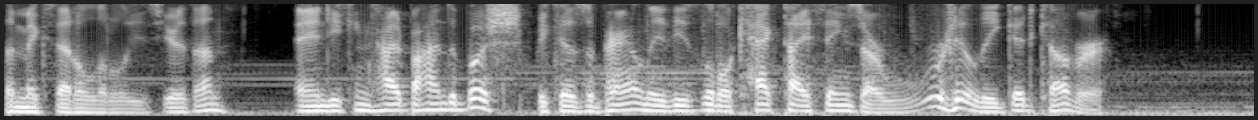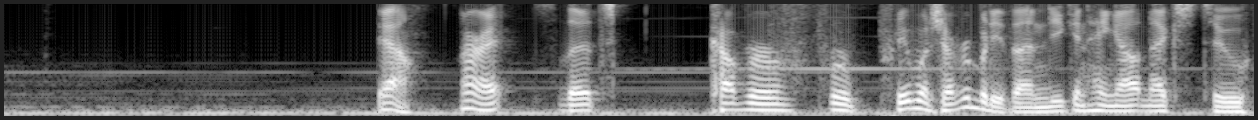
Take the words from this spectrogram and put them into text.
That makes that a little easier then. And you can hide behind the bush, because apparently these little cacti things are really good cover. Yeah, alright. So that's cover for pretty much everybody then. You can hang out next to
